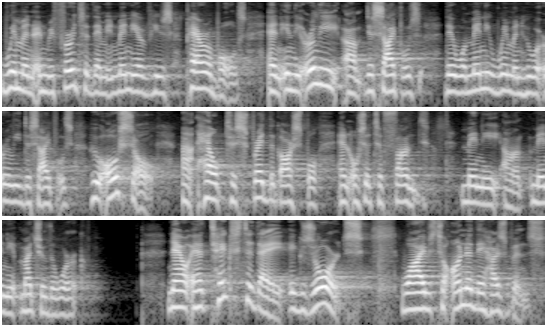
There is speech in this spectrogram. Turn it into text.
women and referred to them in many of his parables. And in the early um, disciples, there were many women who were early disciples who also uh, helped to spread the gospel and also to fund many, uh, many, much of the work. Now, our text today exhorts wives to honor their husbands.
